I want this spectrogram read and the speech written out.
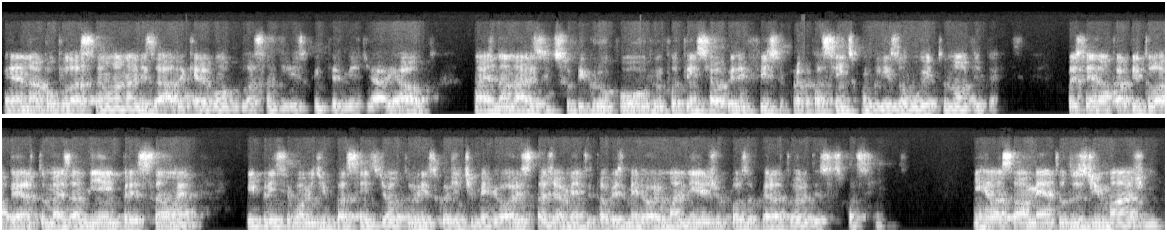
é, na população analisada, que era uma população de risco intermediário e alto, mas na análise de subgrupo houve um potencial benefício para pacientes com Gleason 8, 9 e 10. Depois ainda é um capítulo aberto, mas a minha impressão é, e principalmente em pacientes de alto risco, a gente melhora o estadiamento e talvez melhore o manejo pós-operatório desses pacientes. Em relação a métodos de imagem,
